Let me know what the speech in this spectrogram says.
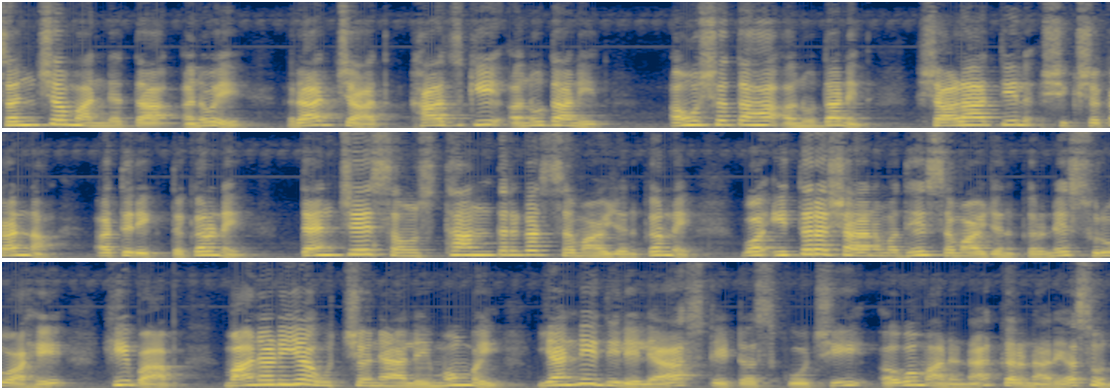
संच मान्यता अन्वये राज्यात खाजगी अनुदानित अंशतः अनुदानित शाळातील शिक्षकांना अतिरिक्त करणे त्यांचे संस्थांतर्गत समायोजन करणे व इतर शाळांमध्ये समायोजन करणे सुरू आहे ही बाब माननीय उच्च न्यायालय मुंबई यांनी दिलेल्या स्टेटस कोची अवमानना करणारे असून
